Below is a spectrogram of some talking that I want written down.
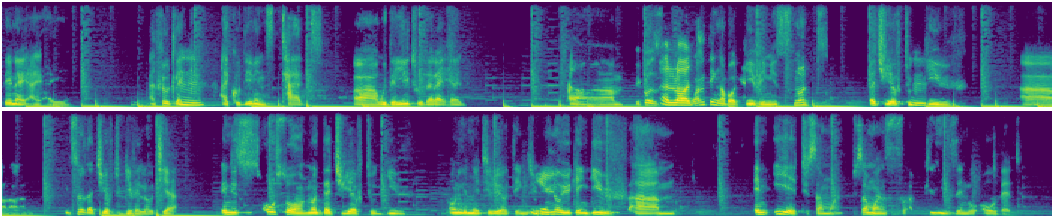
Then I I, I, I felt like mm. I could even start uh, with the little that I had. Um, because a lot. one thing about giving is not that you have to mm. give. Uh, it's not that you have to give a lot, yeah, and it's also not that you have to give only material things. Yeah. You know, you can give um, an ear to someone, to someone's pleas and all that.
